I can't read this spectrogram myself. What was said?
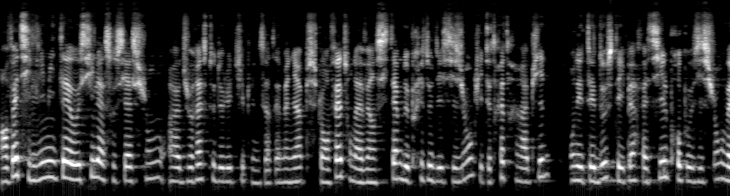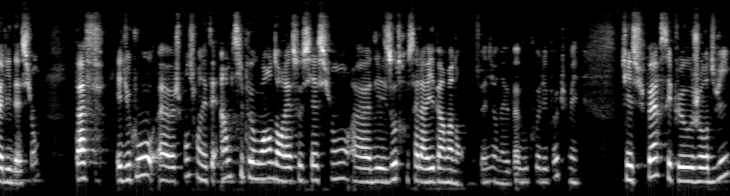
en fait, il limitait aussi l'association euh, du reste de l'équipe d'une certaine manière, puisqu'en fait, on avait un système de prise de décision qui était très très rapide. On était deux, c'était hyper facile, proposition, validation. Paf. Et du coup, euh, je pense qu'on était un petit peu moins dans l'association euh, des autres salariés permanents. Je veux dire, on n'avait pas beaucoup à l'époque, mais Ce qui est super, c'est qu'aujourd'hui,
